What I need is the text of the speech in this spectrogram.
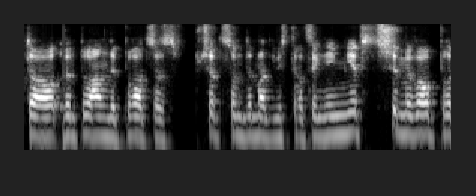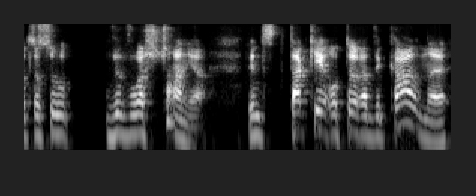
to ewentualny proces przed sądem administracyjnym nie wstrzymywał procesu wywłaszczania. Więc takie oto radykalne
